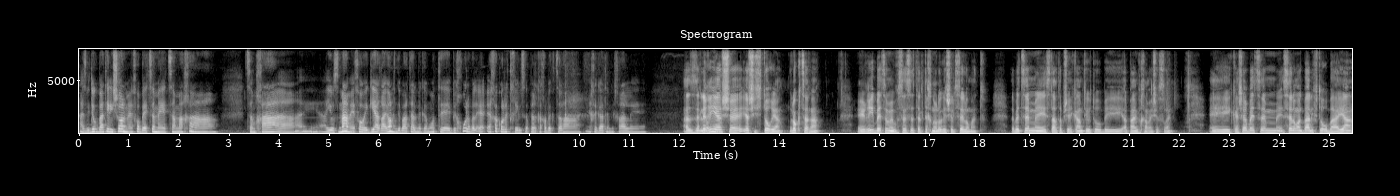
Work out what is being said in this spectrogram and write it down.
אז בדיוק באתי לשאול מאיפה בעצם אה, צמח ה... צמחה ה- היוזמה, מאיפה הגיע הרעיון, דיברת על מגמות אה, בחו"ל, אבל איך הכל התחיל? ספר ככה בקצרה, איך הגעתם בכלל... אה, אז לרי. יש, אה, יש היסטוריה, לא קצרה. אה, רי בעצם מבוססת על טכנולוגיה של סלומט. זה בעצם אה, סטארט-אפ שהקמתי אותו ב-2015. אה, כאשר בעצם אה, סלומט באה לפתור בעיה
